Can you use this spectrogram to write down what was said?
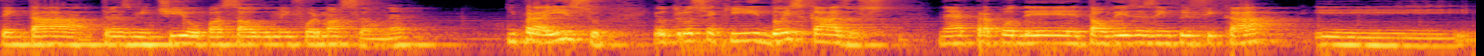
tentar transmitir ou passar alguma informação. Né? E para isso eu trouxe aqui dois casos né, para poder talvez exemplificar e,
